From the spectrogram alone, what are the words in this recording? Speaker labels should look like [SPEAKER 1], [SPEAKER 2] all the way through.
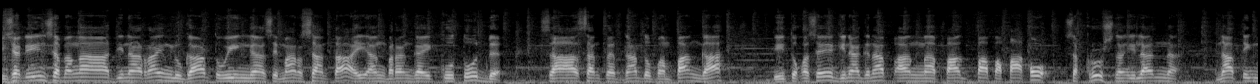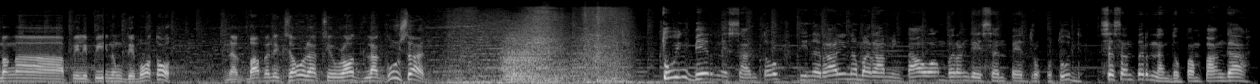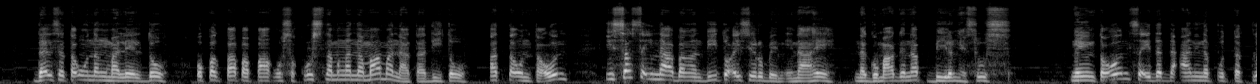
[SPEAKER 1] Isa din sa mga dinarayong lugar tuwing uh, Semana Santa ay ang Barangay Kutod sa San Fernando, Pampanga. Dito kasi ginaganap ang uh, pagpapapako sa krus ng ilan nating mga Pilipinong deboto. Nagbabalik sa ulat si Rod Lagusad.
[SPEAKER 2] Tuwing Biyernes Santo, dinarayo na maraming tao ang barangay San Pedro Cutud sa San Fernando, Pampanga. Dahil sa taon ng Maleldo o pagpapapako sa krus ng mga namamanata dito. At taon-taon, isa sa inaabangan dito ay si Ruben Inahe na gumaganap bilang Jesus. Ngayong taon, sa edad na 63,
